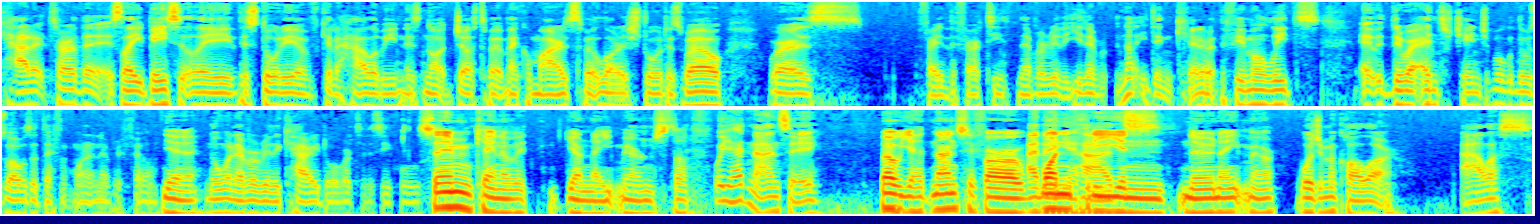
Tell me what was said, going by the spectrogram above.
character that is like basically the story of kind of Halloween is not just about Michael Myers, it's about Laurie Strode as well. Whereas Friday the Thirteenth never really, you never, not you didn't care about the female leads. It, they were interchangeable. There was always a different one in every film. yeah. No one ever really carried over to the sequels. Same kind of with your nightmare and stuff. Well, you had Nancy, Well, you had Nancy for And one, three, and no nightmare. what do you call her? Alice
